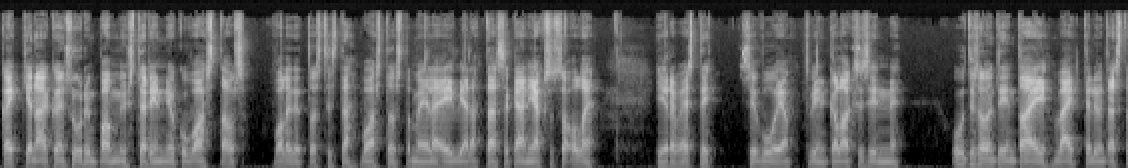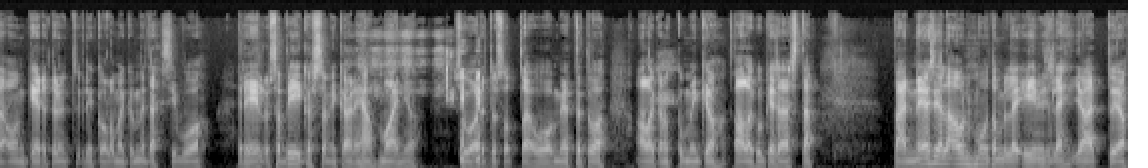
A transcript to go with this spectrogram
kaikkien aikojen suurimpaan mysteerin joku vastaus. Valitettavasti sitä vastausta meillä ei vielä tässäkään jaksossa ole. Hirveästi sivuja Twin Galaxy sinne uutisointiin tai väittelyyn tästä on kertynyt yli 30 sivua reilussa viikossa, mikä on ihan mainio suoritus ottaa huomioon, että tuo alkanut kumminkin jo alkukesästä. Pännejä siellä on muutamille ihmisille jaettu ja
